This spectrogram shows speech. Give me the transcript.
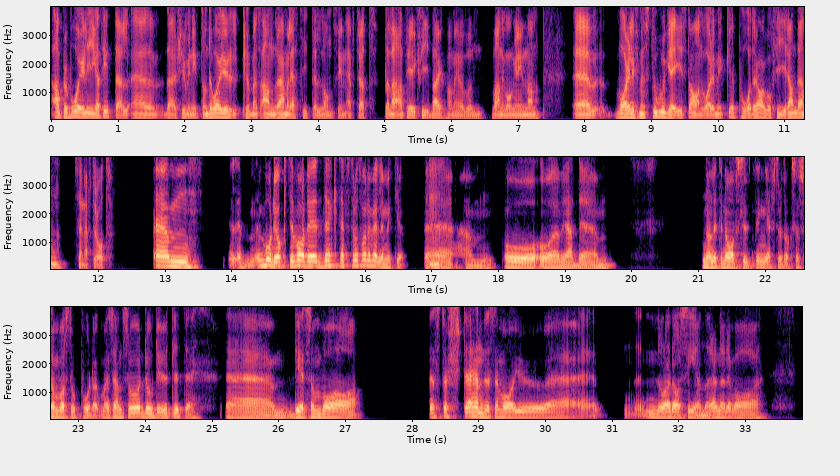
apropå er ligatitel eh, där 2019, det var ju klubbens andra MLS-titel någonsin efter att bland annat Erik Friberg var med och vann, vann gånger innan. Eh, var det liksom en stor grej i stan? Var det mycket pådrag och firanden sen efteråt? Um, både och. Det var det, direkt efteråt var det väldigt mycket. Mm. Um, och, och, vi hade um, någon liten avslutning efteråt också som var stort pådrag. Men sen så dog det ut lite. Um, det som var den största händelsen var ju uh, några dagar senare när det var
